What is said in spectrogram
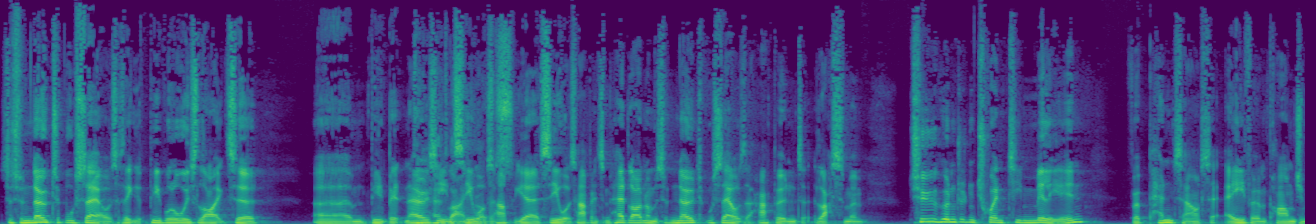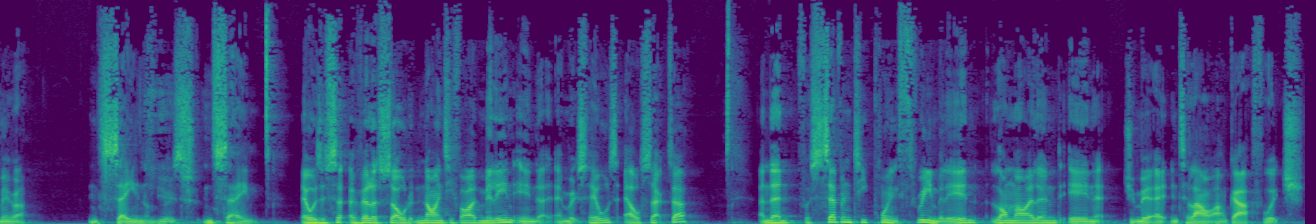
So some notable sales. I think that people always like to um, be a bit nosy and see what's happening. Yeah, see what's happening. Some headline numbers of notable sales that happened last month. 220 million for a penthouse at Ava and Palm Jumeirah. Insane numbers. Insane. There was a villa sold at 95 million in Emirates Hills, L sector. And then for 70.3 million, Long Island in Jumeirah, in Tilal Al Ghaf, which,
